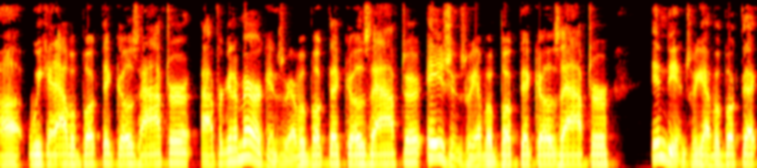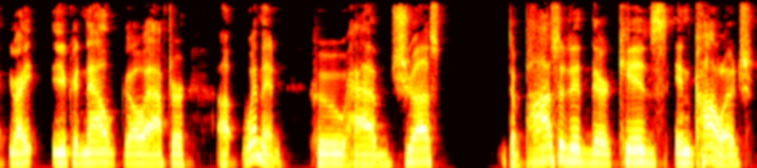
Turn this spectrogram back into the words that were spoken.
Uh, we can have a book that goes after African Americans. We have a book that goes after Asians. We have a book that goes after Indians. We have a book that, right? You could now go after uh, women who have just deposited their kids in college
